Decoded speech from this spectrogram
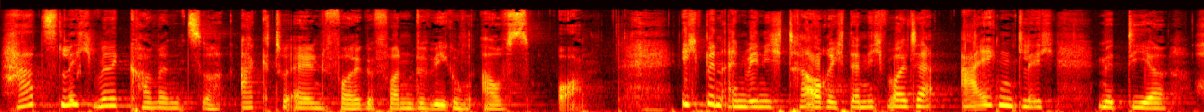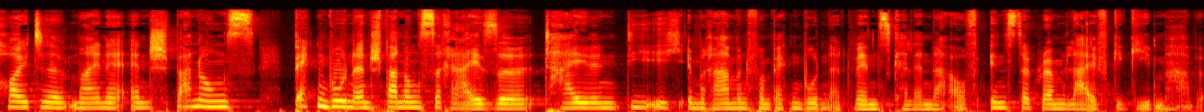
herzlich willkommen zur aktuellen Folge von Bewegung aufs Ohr. Ich bin ein wenig traurig, denn ich wollte eigentlich mit dir heute meine Entspannungs Beckenboden-Entspannungsreise teilen, die ich im Rahmen vom Beckenboden Adventskalender auf Instagram live gegeben habe.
